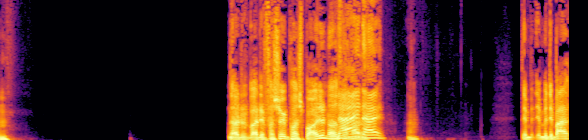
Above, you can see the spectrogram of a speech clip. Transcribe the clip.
Mm. Nå, var det et forsøg på at spoile noget for Nej, mig? nej. Det, men det er bare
